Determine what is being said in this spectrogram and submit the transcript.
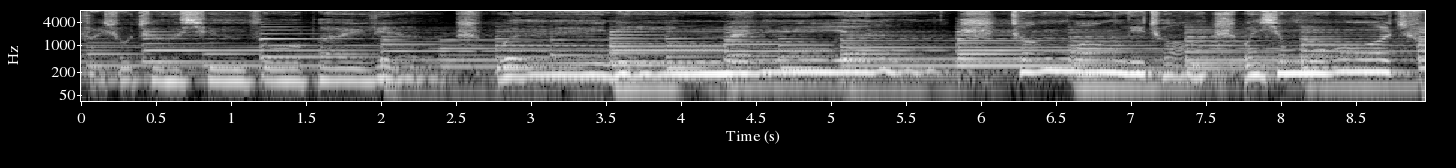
反手折心作白莲，为你眉眼，张望里窗，万象磨出。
